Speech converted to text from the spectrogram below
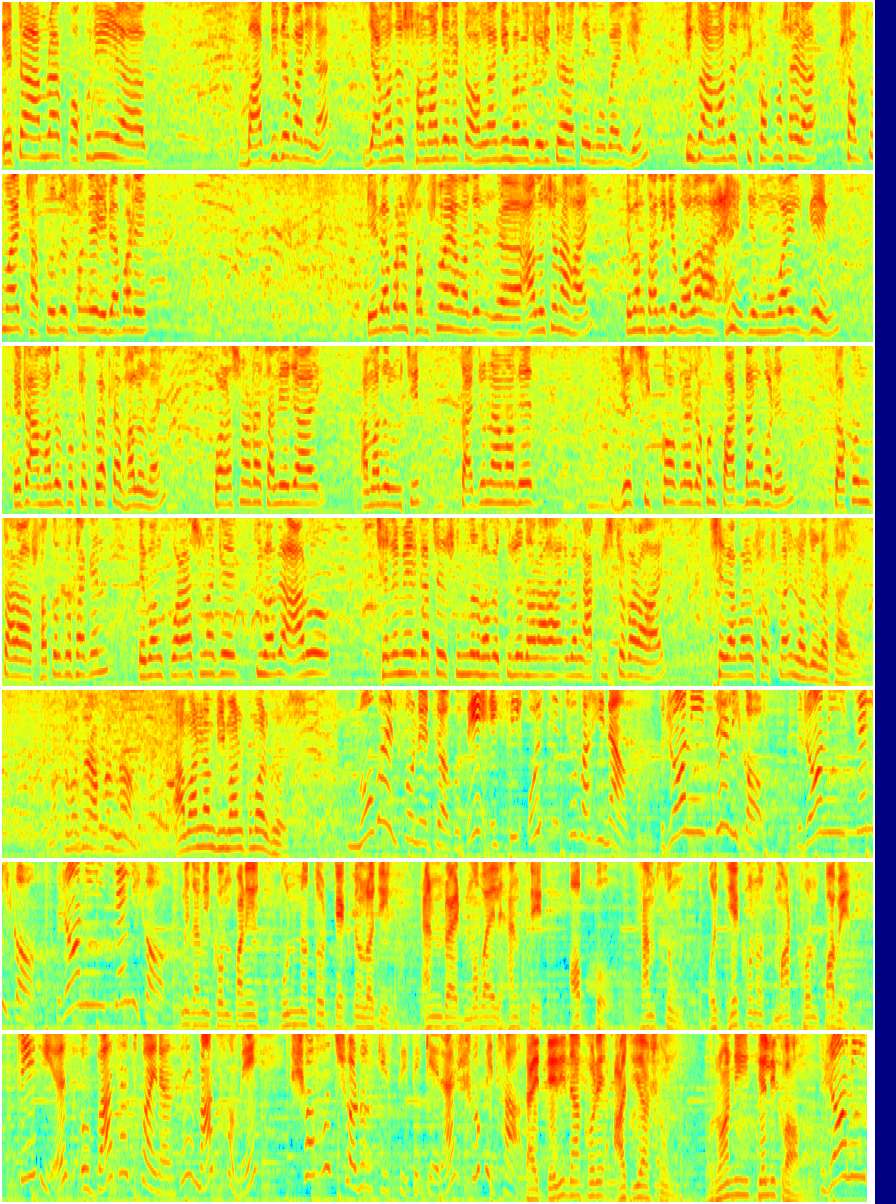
এটা আমরা কখনই বাদ দিতে পারি না যে আমাদের সমাজের একটা অঙ্গাঙ্গিভাবে জড়িত আছে এই মোবাইল গেম কিন্তু আমাদের শিক্ষক মশাইরা সবসময় ছাত্রদের সঙ্গে এই ব্যাপারে, এ ব্যাপারে সবসময় আমাদের আলোচনা হয় এবং তাদেরকে বলা হয় যে মোবাইল গেম এটা আমাদের পক্ষে খুব একটা ভালো নয়। পড়াশোনাটা চালিয়ে যাওয়াই আমাদের উচিত। তার জন্য আমাদের যে শিক্ষকরা যখন পাঠদান করেন, তখন তারা সতর্ক থাকেন এবং পড়াশোনাকে কীভাবে আরও ছেলেমেয়ের কাছে সুন্দরভাবে তুলে ধরা হয় এবং আকৃষ্ট করা হয়, সে ব্যাপারে সবসময় নজর রাখা হয়। আপনার নাম? আমার নাম বিমান কুমার ঘোষ। মোবাইল ফোনের জগতে একটি ঐতিহ্যবাহী নাম Rony telecom. Rony telecom Rony telecom. দামি দামি কোম্পানির উন্নত টেকনোলজির Android mobile handset Oppo Samsung ও যে কোনো স্মার্টফোন পাবেন। টিভিএস ও বাজাজ ফাইন্যান্সের মাধ্যমে সহজ সরল কিস্তিতে কেনার সুবিধা। তাই দেরি না করে আজই আসুন Rony telecom. Rony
